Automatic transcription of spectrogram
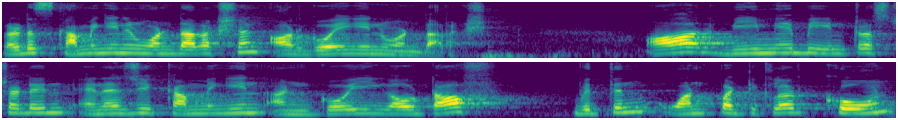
That is coming in in one direction or going in one direction. Or we may be interested in energy coming in and going out of within one particular cone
